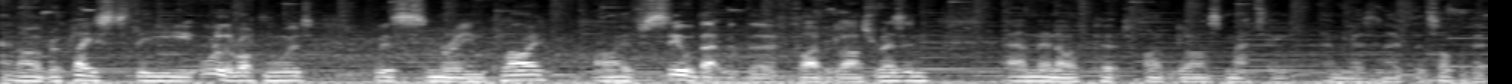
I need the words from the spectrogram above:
and I've replaced the all of the rotten wood with some marine ply. I've sealed that with the fiberglass resin and then I've put fiberglass matting and resin over the top of it.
